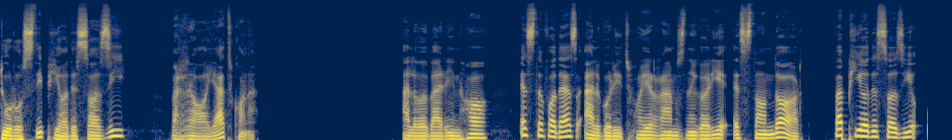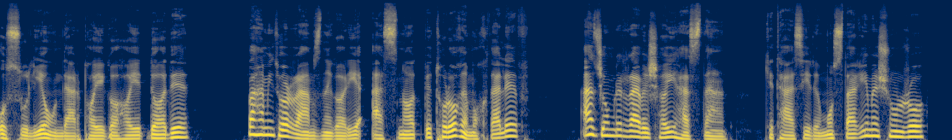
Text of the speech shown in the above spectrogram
درستی پیاده سازی و رعایت کنن. علاوه بر اینها استفاده از الگوریتم های رمزنگاری استاندارد و پیاده سازی اصولی اون در پایگاه های داده و همینطور رمزنگاری اسناد به طرق مختلف از جمله روش هایی هستند که تأثیر مستقیمشون رو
